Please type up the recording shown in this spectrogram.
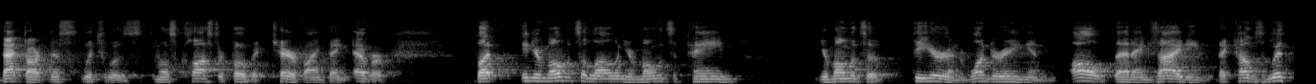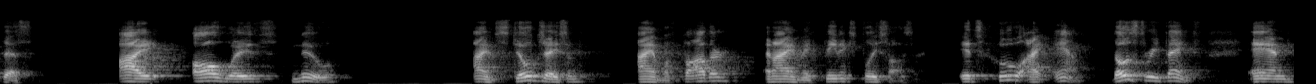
that darkness, which was the most claustrophobic, terrifying thing ever. But in your moments alone, your moments of pain, your moments of fear and wondering and all that anxiety that comes with this, I always knew I'm still Jason. I am a father and I am a Phoenix police officer. It's who I am. Those three things. And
